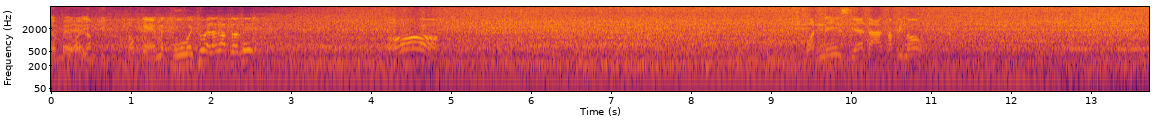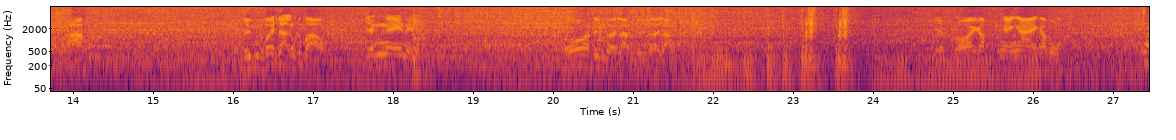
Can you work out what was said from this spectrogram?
ครับไม่ไหวจริงๆเขาแกแมคโครมาช่วยแล้วครับตอนนี้อ๋อวันนี้เสียดากครับพี่น้องอะ ดึงถอยหลังหรือเปล่า ยังไงเนี่ยโอ้ดึงถอยหลังดึงถอยหลัง เรียบร้อยครับง่ายๆครับผมโอ้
